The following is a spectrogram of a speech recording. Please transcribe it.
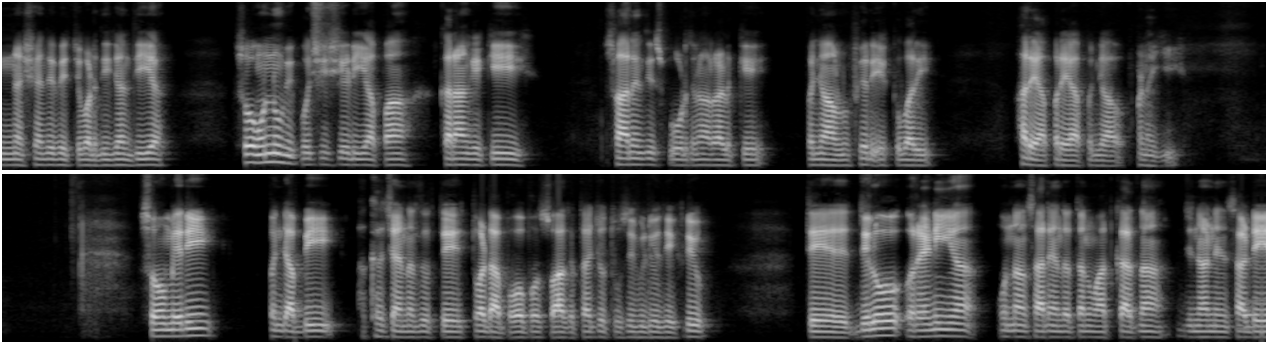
ਨਸ਼ਿਆਂ ਦੇ ਵਿੱਚ ਵੜਦੀ ਜਾਂਦੀ ਆ, ਸੋ ਉਹਨੂੰ ਵੀ ਕੋਸ਼ਿਸ਼ ਜਿਹੜੀ ਆਪਾਂ ਕਰਾਂਗੇ ਕਿ ਸਾਰਿਆਂ ਦੀ ਸਪੋਰਟ ਦੇ ਨਾਲ ਰਲ ਕੇ ਪੰਜਾਬ ਨੂੰ ਫਿਰ ਇੱਕ ਵਾਰੀ ਹਰਿਆ ਭਰਿਆ ਪੰਜਾਬ ਬਣਾਈਏ। ਸੋ ਮੇਰੀ ਪੰਜਾਬੀ ਅੱਖਰ ਚੈਨਲ ਦੇ ਉੱਤੇ ਤੁਹਾਡਾ ਬਹੁਤ ਬਹੁਤ ਸਵਾਗਤ ਹੈ ਜੋ ਤੁਸੀਂ ਵੀਡੀਓ ਦੇਖ ਰਹੇ ਹੋ। ਤੇ ਦਿਲੋਂ ਰਹਿਣੀ ਆ ਉਹਨਾਂ ਸਾਰਿਆਂ ਦਾ ਧੰਨਵਾਦ ਕਰਦਾ ਜਿਨ੍ਹਾਂ ਨੇ ਸਾਡੇ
